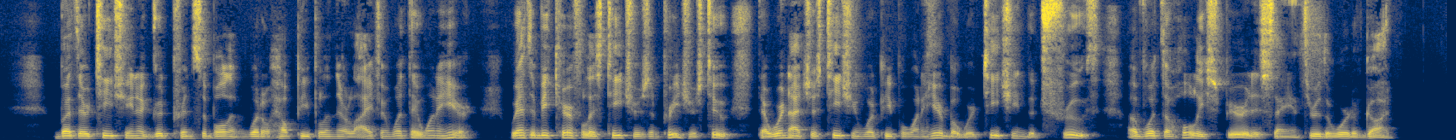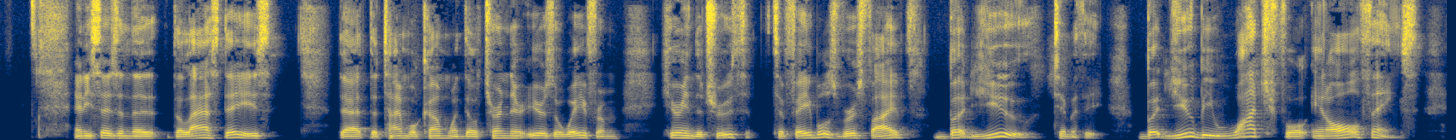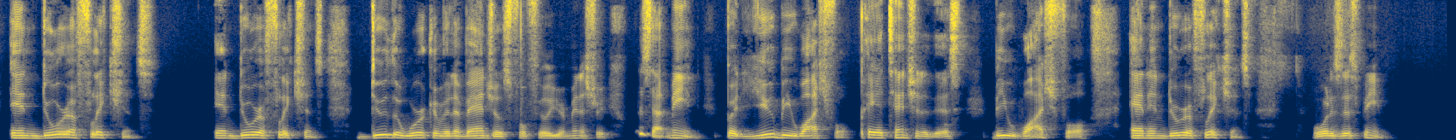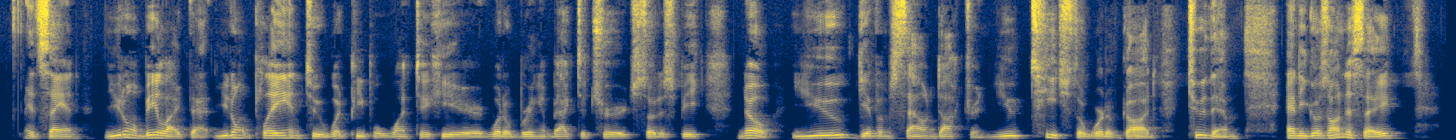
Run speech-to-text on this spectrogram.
But they're teaching a good principle and what will help people in their life and what they want to hear. We have to be careful as teachers and preachers too, that we're not just teaching what people want to hear, but we're teaching the truth of what the Holy Spirit is saying through the Word of God. And he says in the, the last days that the time will come when they'll turn their ears away from hearing the truth to fables. Verse 5 But you, Timothy, but you be watchful in all things, endure afflictions endure afflictions, do the work of an evangelist, fulfill your ministry. What does that mean? But you be watchful, pay attention to this, be watchful and endure afflictions. What does this mean? It's saying you don't be like that. You don't play into what people want to hear and what will bring them back to church, so to speak. No, you give them sound doctrine. You teach the word of God to them. And he goes on to say,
